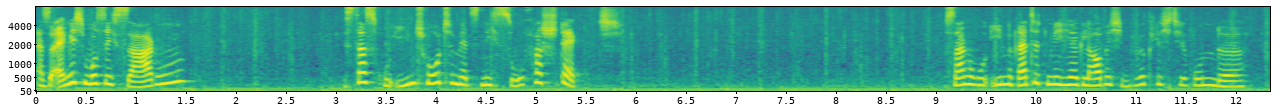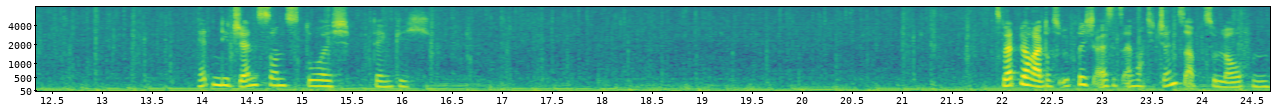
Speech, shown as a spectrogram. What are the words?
Also eigentlich muss ich sagen, ist das Ruintotem jetzt nicht so versteckt. Ich muss sagen, Ruin rettet mir hier, glaube ich, wirklich die Runde. Hätten die Gens sonst durch, denke ich. Es bleibt mir auch anderes übrig, als jetzt einfach die Gens abzulaufen.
